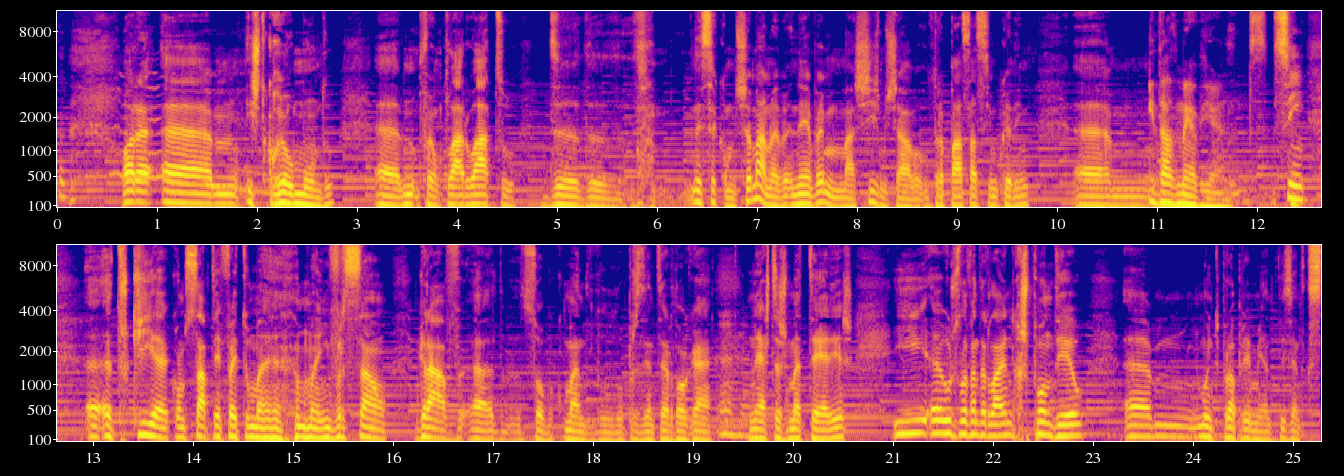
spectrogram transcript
Ora, ahm, isto correu o mundo. Foi um claro ato de, de- de- Nem sei como chamar, não é, nem é bem machismo, já ultrapassa assim um bocadinho. Ahm, Idade média. Sim, a, a Turquia, como se sabe, tem feito uma, uma inversão grave de- sob o comando do, do presidente Erdogan nestas matérias e a Ursula von der Leyen respondeu ah, muito propriamente, dizendo que se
